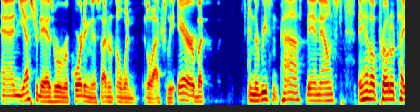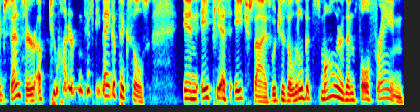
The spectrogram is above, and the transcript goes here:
And yesterday, as we're recording this, I don't know when it'll actually air, but in the recent past, they announced they have a prototype sensor of 250 megapixels in APS H size, which is a little bit smaller than full frame.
